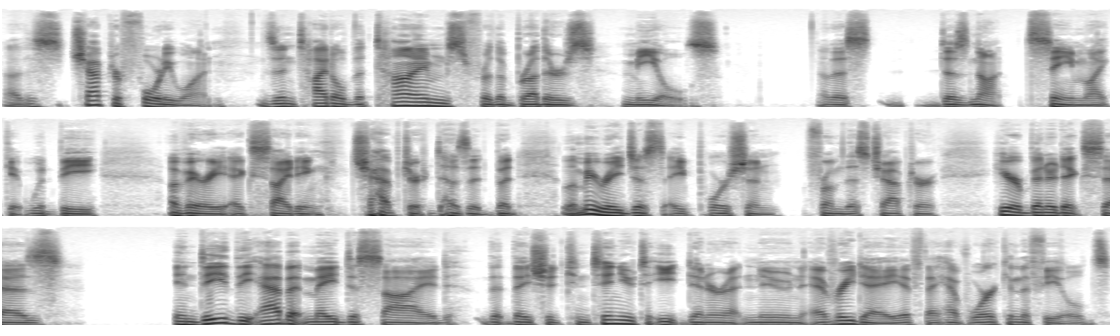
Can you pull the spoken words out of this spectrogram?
uh, this is chapter 41, is entitled The Times for the Brothers' Meals. Now, this does not seem like it would be a very exciting chapter, does it? But let me read just a portion from this chapter. Here, Benedict says, Indeed, the abbot may decide that they should continue to eat dinner at noon every day if they have work in the fields,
